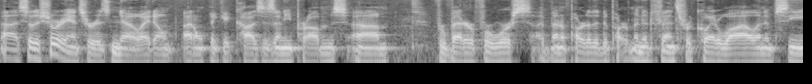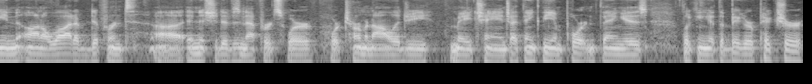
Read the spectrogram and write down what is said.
Uh, so the short answer is no. I don't. I don't think it causes any problems. Um, for better, or for worse, I've been a part of the Department of Defense for quite a while, and have seen on a lot of different uh, initiatives and efforts where where terminology may change. I think the important thing is looking at the bigger picture,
